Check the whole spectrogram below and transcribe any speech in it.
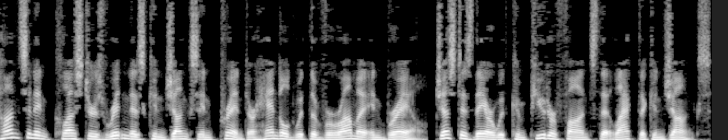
Consonant clusters written as conjuncts in print are handled with the virama in Braille, just as they are with computer fonts that lack the conjuncts.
